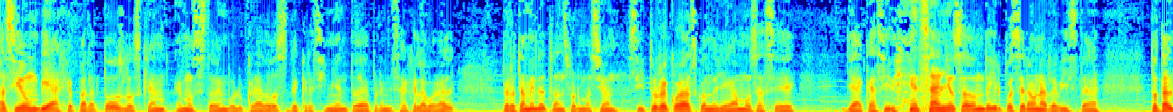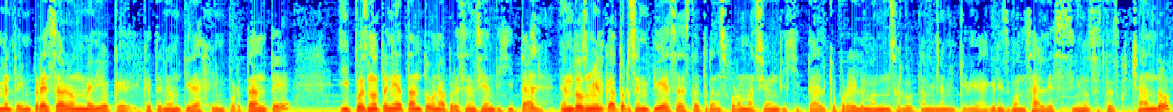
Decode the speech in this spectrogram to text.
ha sido un viaje para todos los que hem- hemos estado involucrados de crecimiento, de aprendizaje laboral, pero también de transformación. Si tú recuerdas cuando llegamos hace ya casi 10 años a donde ir, pues era una revista totalmente impresa, era un medio que, que tenía un tiraje importante y pues no tenía tanto una presencia en digital. En 2014 empieza esta transformación digital, que por ahí le mando un saludo también a mi querida Gris González, si nos está escuchando,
